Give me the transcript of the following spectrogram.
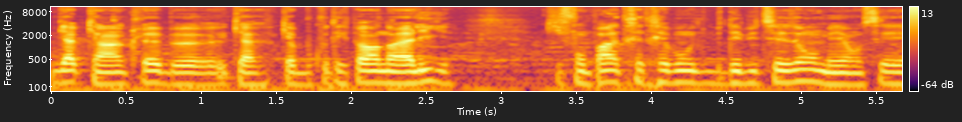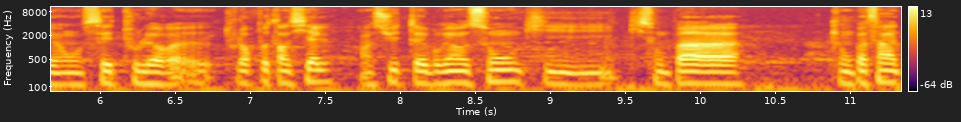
Gap qui a un club euh, qui, a, beaucoup d'expérience dans la ligue, qui font pas un très très bon début de saison, mais on sait, on sait tout, leur, euh, tout leur potentiel. Ensuite, Briançon qui qui pas qui n'ont pas fait un-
